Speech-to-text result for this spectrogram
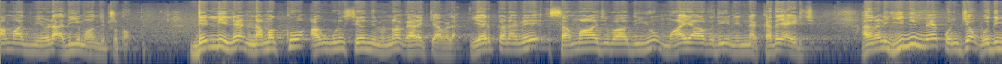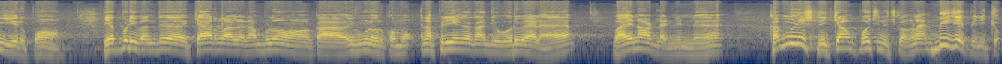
ஆம் ஆத்மியை விட அதிகமாக வந்துட்ருக்கோம் டெல்லியில் நமக்கும் அவங்களும் சேர்ந்து நின்னோம் வேலைக்கு ஆகலை. ஏற்கனவே சமாஜ்வாதியும் மாயாவதியும் நின்ன கதையாயிடுச்சு. அதனால் இனிமே கொஞ்சம் ஒதுங்கி இருப்போம். எப்படி வந்து கேரளாவில் நம்மளும் க இவங்களும் இருக்கோமோ? ஏன்னா பிரியங்கா காந்தி ஒருவேளை வயநாட்டில் நின்று கம்யூனிஸ்ட் நிற்காமல் போச்சுன்னு வச்சுக்கோங்களேன் பிஜேபி நிற்கும்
